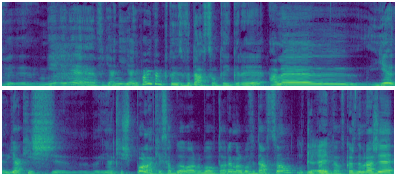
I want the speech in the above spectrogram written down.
w, nie, nie, nie. Ja, nie. ja nie pamiętam, kto jest wydawcą tej gry, ale je, jakiś, jakiś Polak jest albo, albo autorem, albo wydawcą. Nie Okej. pamiętam. W każdym razie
